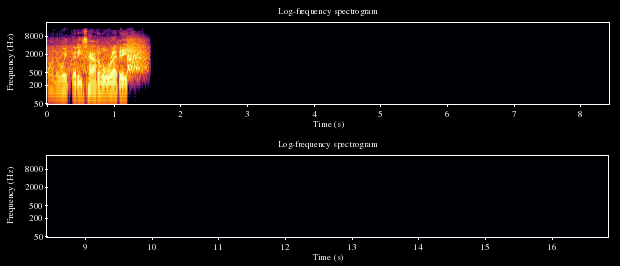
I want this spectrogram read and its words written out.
What a week that he's had already.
